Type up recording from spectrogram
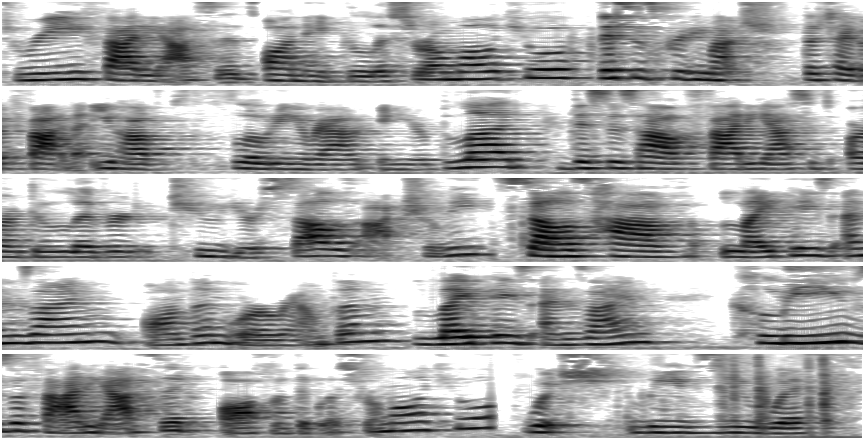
three fatty acids on a glycerol molecule. This is pretty much the type of fat that you have floating around in your blood. This is how fatty acids are delivered to your cells actually. Cells have lipase enzyme on them or around them. Lipase enzyme cleaves a fatty acid off of the glycerol molecule, which leaves you with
